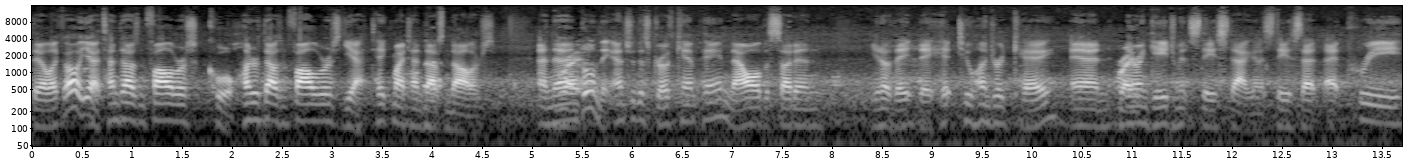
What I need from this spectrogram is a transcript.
they're like, oh yeah, ten thousand followers, cool. Hundred thousand followers, yeah, take my ten thousand dollars. And then right. boom, they enter this growth campaign. Now all of a sudden, you know, they, they hit 200K and right. their engagement stays stagnant. It stays at, at pre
